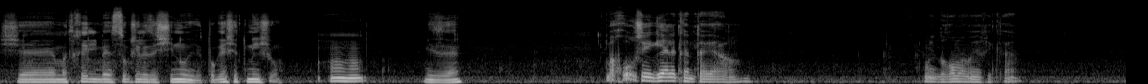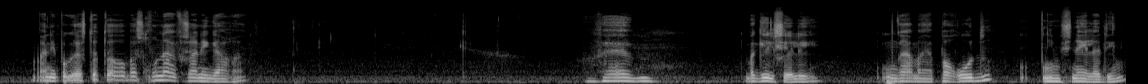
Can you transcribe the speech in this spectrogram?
שמתחיל בסוג של איזה שינוי, את פוגשת מישהו. מהמם. מי זה? בחור שהגיע לכאן תייר, מדרום אמריקה, ואני פוגשת אותו בשכונה איפה שאני גרה. ובגיל שלי, הוא גם היה פרוד עם שני ילדים.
